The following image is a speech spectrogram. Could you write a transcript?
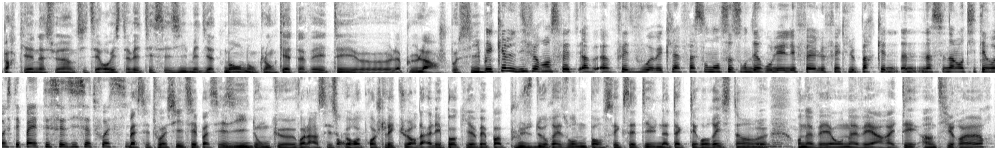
parquet national antiterroriste avait été saisi immédiatement, donc l'enquête avait été la plus large possible. Et quelle différence faites-vous avec la façon dont se sont déroulés les faits, le fait que le parquet national antiterroriste n'ait pas été saisi cette fois-ci bah, Cette fois-ci, il ne s'est pas saisi. Donc euh, voilà, c'est ce que reprochent les Kurdes. À l'époque, il n'y avait pas plus de raison de penser que c'était une attaque terroriste. Hein. Euh, on, avait, on avait arrêté un tireur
